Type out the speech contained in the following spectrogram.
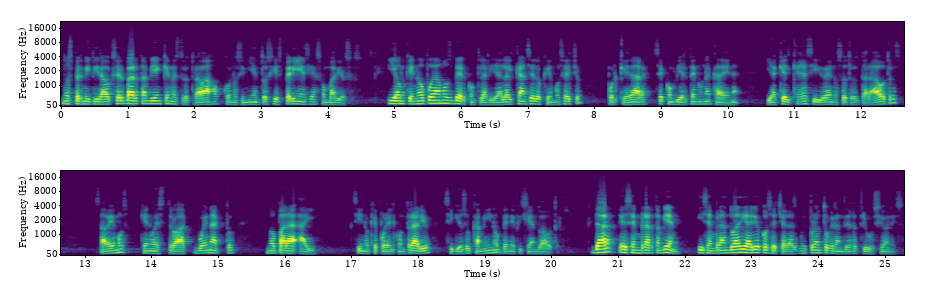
nos permitirá observar también que nuestro trabajo, conocimientos y experiencias son valiosos. Y aunque no podamos ver con claridad el alcance de lo que hemos hecho, porque dar se convierte en una cadena y aquel que recibe de nosotros dará a otros, sabemos que nuestro buen acto no para ahí, sino que por el contrario siguió su camino beneficiando a otros. Dar es sembrar también, y sembrando a diario cosecharás muy pronto grandes retribuciones,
